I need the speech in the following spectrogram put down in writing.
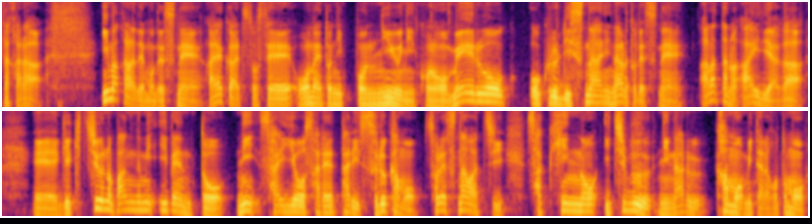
だから、今からでもですね、綾川千歳オーナイトニッポンニューにこのメールを送るリスナーになるとですね、あなたのアイディアが、えー劇中の番組イベントに採用されたりするかも、それすなわち作品の一部になるかもみたいなことも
